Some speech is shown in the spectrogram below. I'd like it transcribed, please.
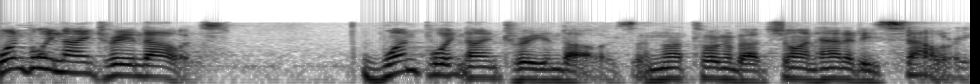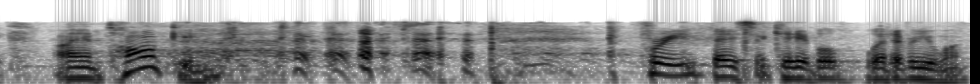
1.9 trillion dollars. 1.9 trillion dollars. I'm not talking about Sean Hannity's salary. I am talking free, basic cable, whatever you want.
